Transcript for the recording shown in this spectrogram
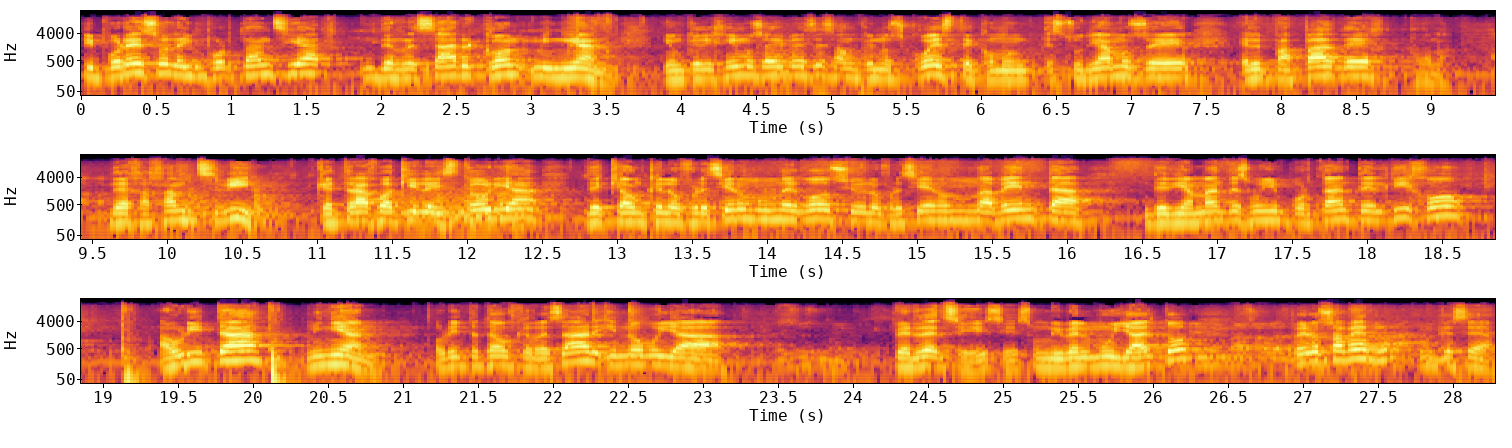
Y por eso la importancia de rezar con minyan. Y aunque dijimos hay veces, aunque nos cueste, como estudiamos de el papá de, de Jajam Tzvi, que trajo aquí la historia de que aunque le ofrecieron un negocio y le ofrecieron una venta de diamantes muy importante, él dijo, ahorita minyan, ahorita tengo que rezar y no voy a perder, sí, sí, es un nivel muy alto, pero saberlo, aunque sea.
